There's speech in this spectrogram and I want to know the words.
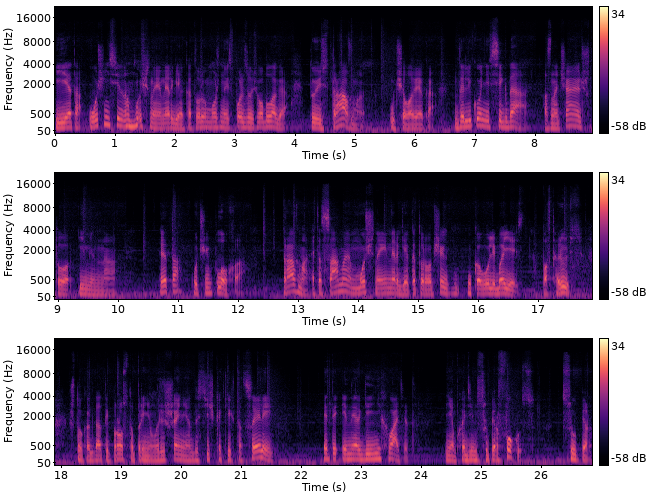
И это очень сильно мощная энергия, которую можно использовать во благо. То есть травма у человека далеко не всегда означает, что именно это очень плохо. Травма – это самая мощная энергия, которая вообще у кого-либо есть. Повторюсь, что когда ты просто принял решение достичь каких-то целей, этой энергии не хватит. Необходим суперфокус, супер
